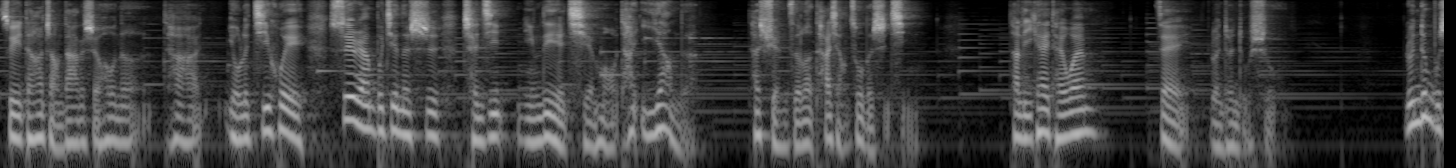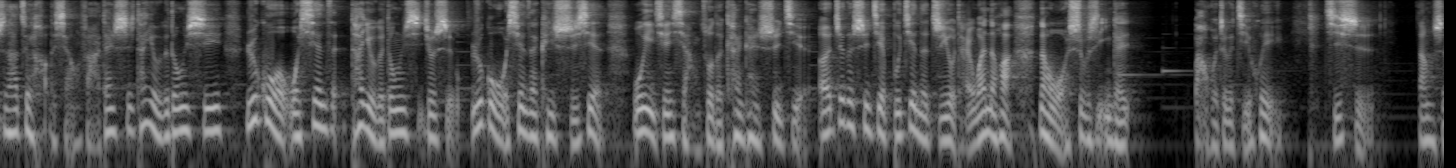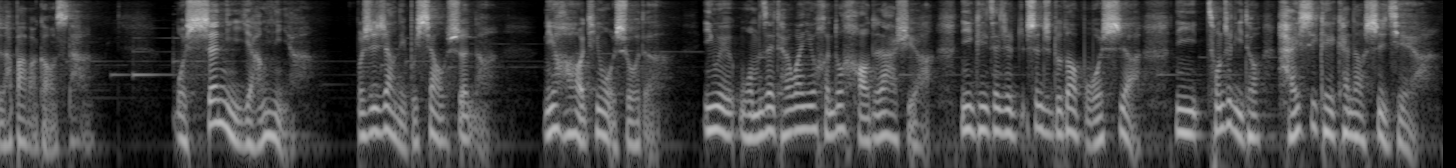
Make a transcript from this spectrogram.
所以，当他长大的时候呢，他有了机会，虽然不见得是成绩名列前茅，他一样的，他选择了他想做的事情。他离开台湾，在伦敦读书。伦敦不是他最好的想法，但是他有一个东西，如果我现在他有个东西，就是如果我现在可以实现我以前想做的，看看世界，而这个世界不见得只有台湾的话，那我是不是应该把握这个机会？即使当时他爸爸告诉他。我生你养你啊，不是让你不孝顺啊！你好好听我说的，因为我们在台湾有很多好的大学啊，你可以在这甚至读到博士啊，你从这里头还是可以看到世界啊。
